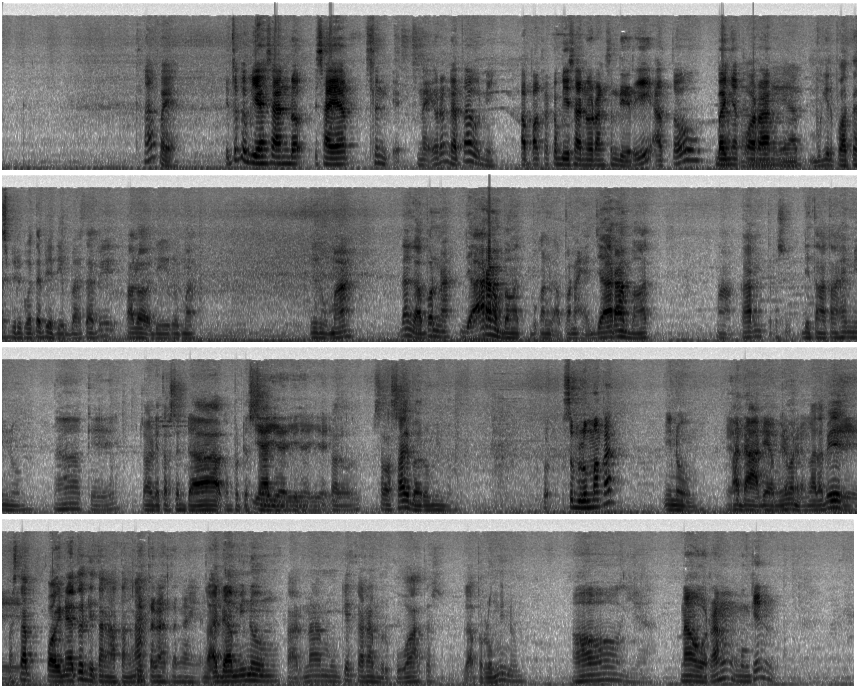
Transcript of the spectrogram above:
Kenapa ya? Itu kebiasaan dok saya sendiri nah orang nggak tahu nih. Apakah kebiasaan orang sendiri atau banyak Nah, orang? ya mungkin podcast berikutnya bisa dibahas tapi kalau di rumah di rumah kita nggak pernah. Jarang banget bukan nggak pernah ya jarang banget makan terus di tengah-tengahnya minum Ah, oke. Kecuali tersedak kepedesan Iya, iya, mungkin. iya, iya, kalau selesai baru minum. Sebelum makan? Minum. Ya. ada ada yang minum ada enggak. Tapi Iya, iya. pasti poinnya itu di di tengah-tengah tengah-tengah ya nggak ada minum karena mungkin karena berkuah terus nggak perlu minum. Oh iya. Nah orang mungkin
